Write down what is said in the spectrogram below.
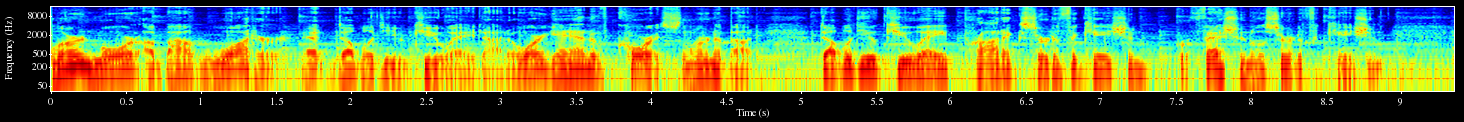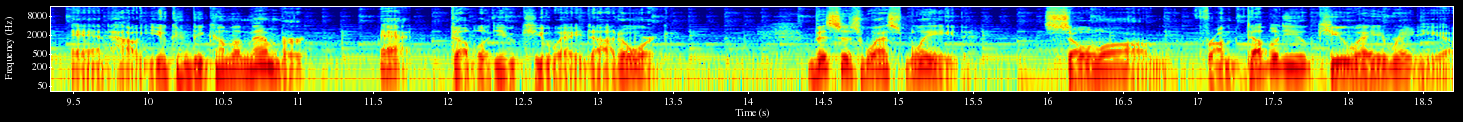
Learn more about water at WQA.org and, of course, learn about WQA product certification, professional certification, and how you can become a member at WQA.org. This is Wes Bleed. So long from WQA Radio.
